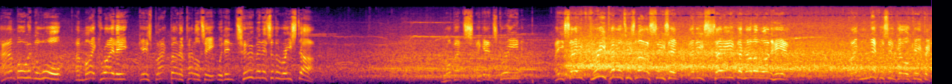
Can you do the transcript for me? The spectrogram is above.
Handball in the wall, and Mike Riley gives Blackburn a penalty within two minutes of the restart. Roberts against Green. He saved three penalties last season, and he saved another one here. Magnificent goalkeeping.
